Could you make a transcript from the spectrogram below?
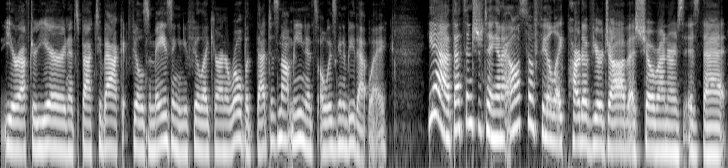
year after year and it's back to back, it feels amazing and you feel like you're on a roll, but that does not mean it's always going to be that way. Yeah, that's interesting. And I also feel like part of your job as showrunners is that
